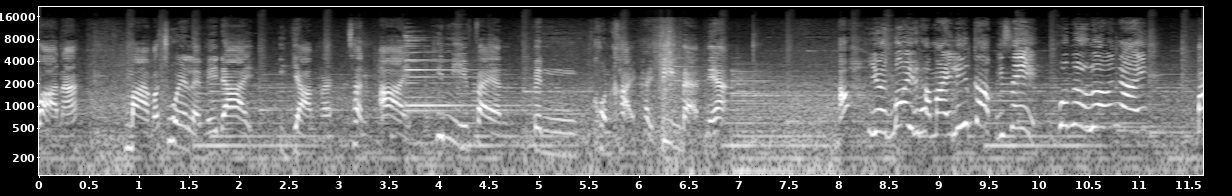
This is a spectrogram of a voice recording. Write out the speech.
กว่านะ มาก็ช่วยอะไรไม่ได้ อีกอย่างนะ ฉันอายที่มีแฟนเป็นคนขายไข่ปิ้งแบบเนี้ยเอ้ายืนเมื่ออยู่ทำไมรีบกลับไปสิพูดไม่รู้เรื่องแล้วไง ไป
